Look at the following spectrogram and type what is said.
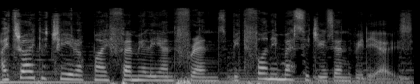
I try to cheer up my family and friends with funny messages and videos.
